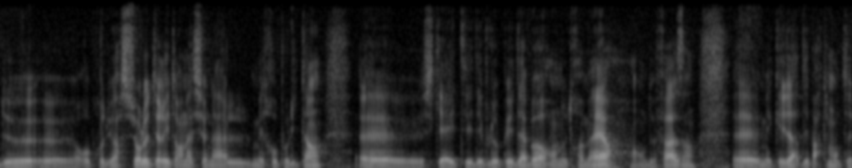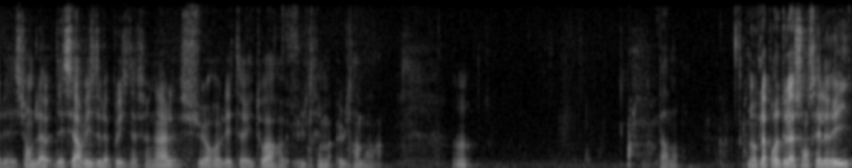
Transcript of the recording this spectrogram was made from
de reproduire sur le territoire national métropolitain ce qui a été développé d'abord en Outre-mer, en deux phases, hein, mais qui est la départementalisation des services de la police nationale sur les territoires ultramarins. Donc l'approche de la chancellerie,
